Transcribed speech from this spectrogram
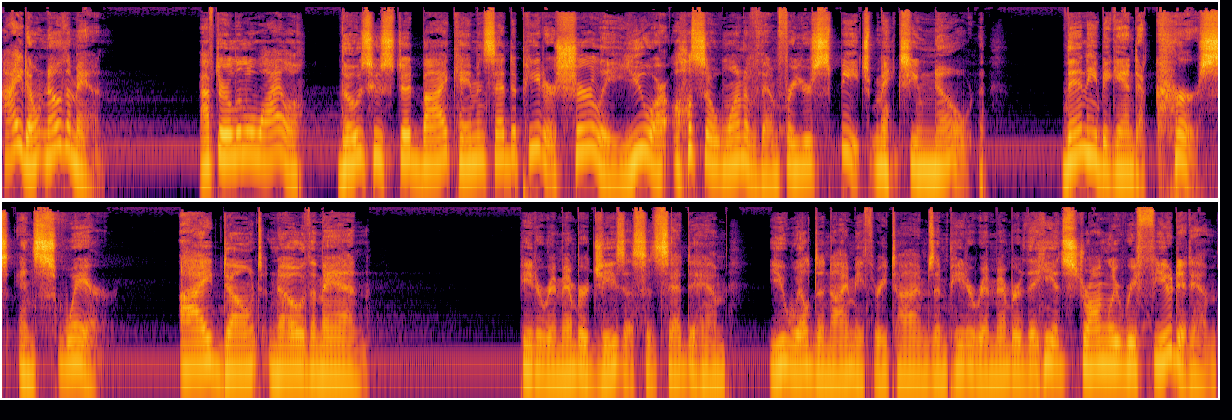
I don't know the man. After a little while, those who stood by came and said to Peter, Surely you are also one of them, for your speech makes you known. Then he began to curse and swear, I don't know the man. Peter remembered Jesus had said to him, you will deny me three times. And Peter remembered that he had strongly refuted him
